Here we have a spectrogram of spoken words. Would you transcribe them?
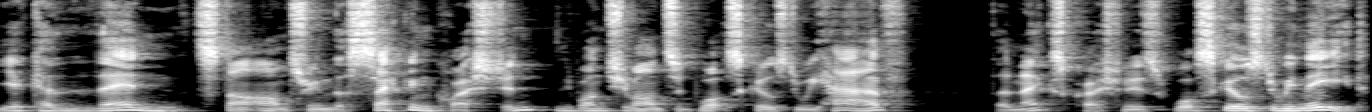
Yeah. You can then start answering the second question. Once you've answered what skills do we have, the next question is what skills do we need?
